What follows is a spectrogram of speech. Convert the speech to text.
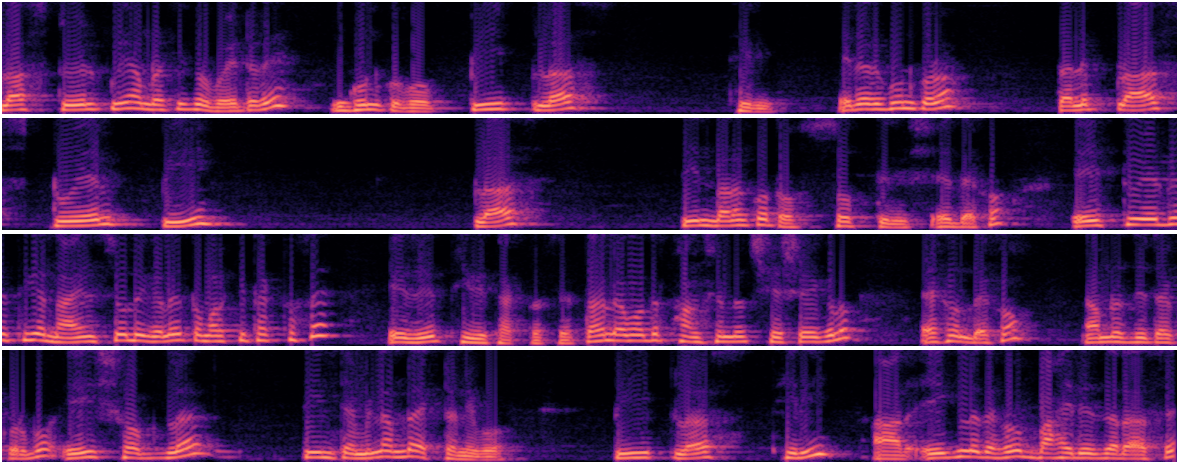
প্লাস টুয়েলভ নিয়ে আমরা কি করব? এটারে গুণ করব পি প্লাস থ্রি এটার গুণ করো তাহলে প্লাস টুয়েলভ পি প্লাস তিন বানান কত? ছত্রিশ। এই দেখো, এই টুয়েলভের থেকে নাইন চলে গেলে তোমার কি থাকতেছে? এই যে থ্রি থাকতেছে। তাহলে আমাদের ফাংশনটা শেষ হয়ে গেল। এখন দেখো, আমরা যেটা করব, এই সবগুলা তিনটা মিলে আমরা একটা নিব। পি প্লাস থ্রি আর এইগুলো দেখো, বাইরে যারা আছে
